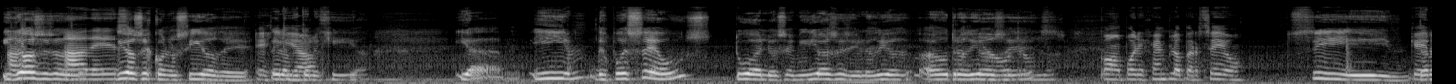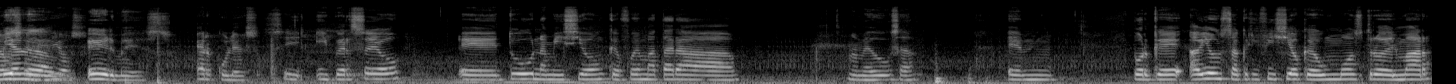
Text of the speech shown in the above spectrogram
y A- todos esos Hades. dioses conocidos de, de la mitología. Y, a- y después Zeus tuvo a los semidioses y a, los dios, a otros dioses. como por ejemplo Perseo, Sí, Que era también un a semidios. Hermes. Hércules. Sí, y Perseo eh, tuvo una misión que fue matar a, a Medusa. Em, porque había un sacrificio que un monstruo del mar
